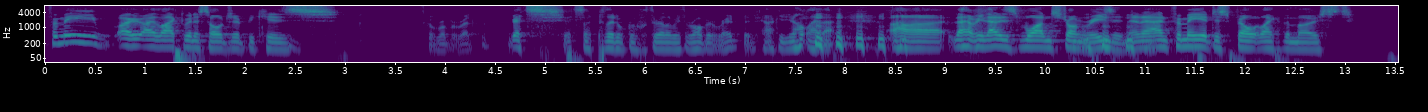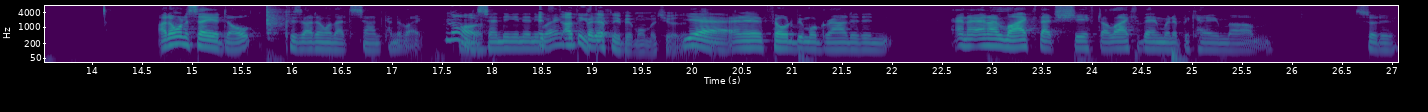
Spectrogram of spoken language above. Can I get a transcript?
for me, I, I liked Winter Soldier because got Robert Redford. it's it's a political thriller with Robert Redford. How could you not like that? uh, that I mean, that is one strong reason, and and for me, it just felt like the most. I don't want to say adult because I don't want that to sound kind of like No, condescending in any way. I think it's but it- definitely a bit more mature. Than Yeah, and it felt a bit more grounded and and I- and I liked that shift. I liked then when it became um, sort of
